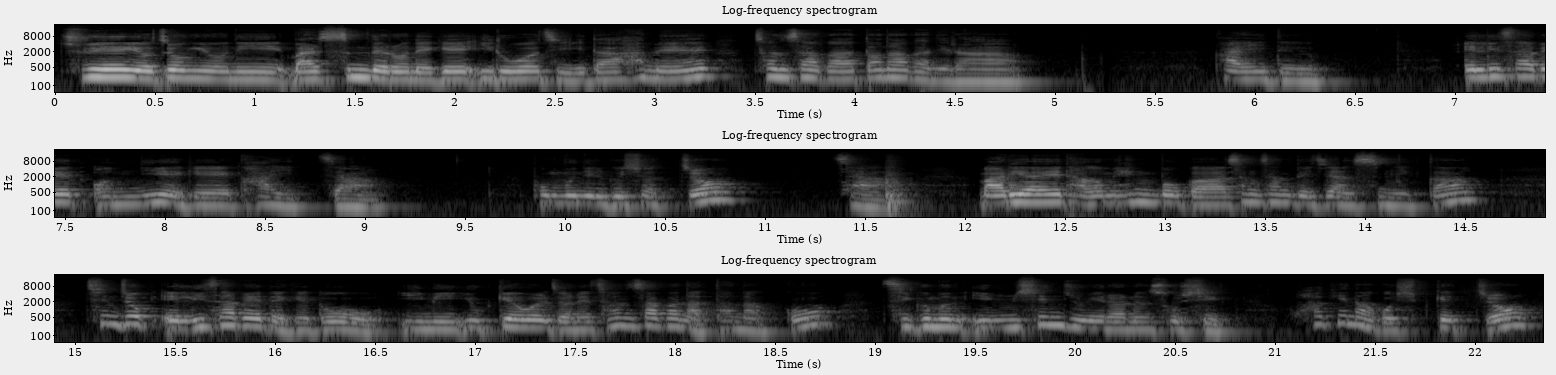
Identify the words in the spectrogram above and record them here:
주의 여종이오니 말씀대로 내게 이루어지이다 하매 천사가 떠나가니라. 가이드 엘리사벳 언니에게 가있자. 본문 읽으셨죠? 자, 마리아의 다음 행보가 상상되지 않습니까? 친족 엘리사벳에게도 이미 6개월 전에 천사가 나타났고 지금은 임신 중이라는 소식 확인하고 싶겠죠?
